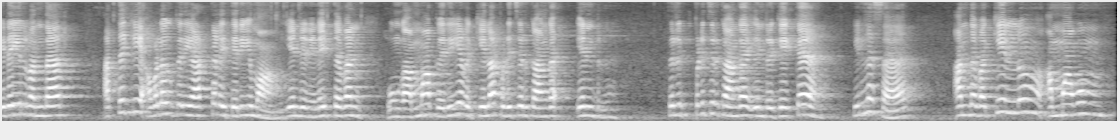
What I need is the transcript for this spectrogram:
இடையில் வந்தார்? அத்தைக்கு அவ்வளவு பெரிய ஆட்களை தெரியுமா? என்று நினைத்தவன் உங்க அம்மா பெரிய வக்கீலா பிடிச்சிருக்காங்க என்று பிடி- பிடிச்சிருக்காங்க என்று கேட்க இல்லை சார். அந்த வக்கீலும் அம்மாவும்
